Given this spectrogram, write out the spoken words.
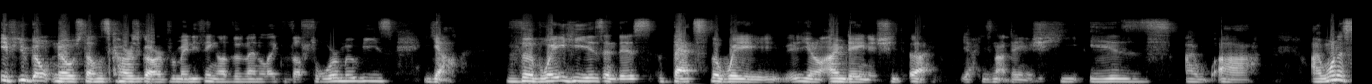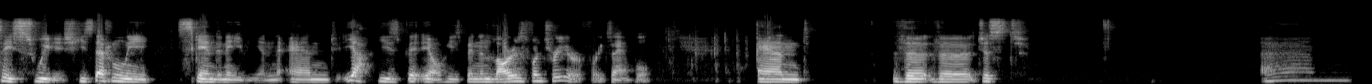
if you don't know Stellan Skarsgård from anything other than like the Thor movies yeah the way he is in this that's the way you know I'm Danish. He, uh, yeah he's not Danish. He is I uh, I want to say Swedish. He's definitely Scandinavian, and yeah, he's been you know he's been in Lars von Trier, for example, and the the just um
